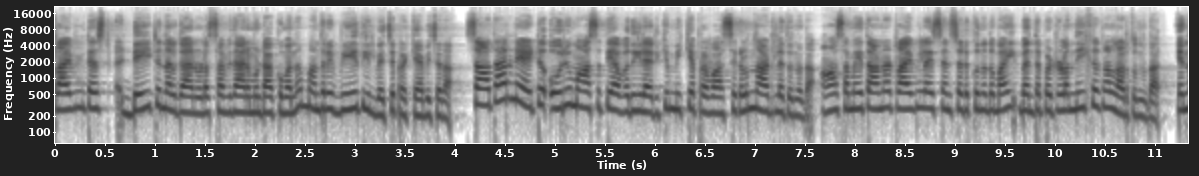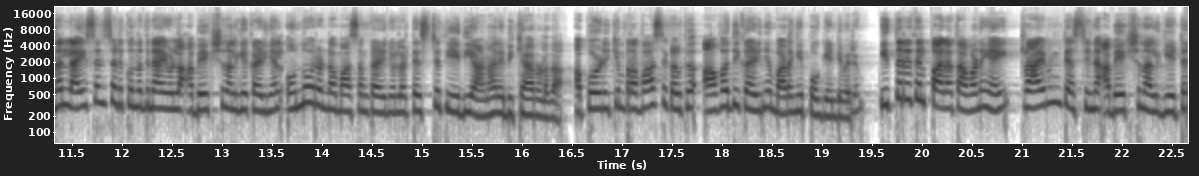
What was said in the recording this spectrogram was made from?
ഡ്രൈവിംഗ് ടെസ്റ്റ് ഡേറ്റ് നൽകാനുള്ള സംവിധാനമുണ്ടാക്കുമെന്ന് മന്ത്രി വേദിയിൽ വെച്ച് പ്രഖ്യാപിച്ചത്. സാധാരണയായിട്ട് ഒരു മാസത്തെ അവധിയിലായിരിക്കും മിക്ക പ്രവാസികളും നാട്ടിലെത്തുന്നത്. ആ സമയത്താണ് ഡ്രൈവിംഗ് ലൈസൻസ് എടുക്കുന്നതുമായി ബന്ധപ്പെട്ടുള്ള നീക്കങ്ങൾ നടത്തുന്നത്. എന്നാൽ ലൈസൻസ് എടുക്കുന്നതിനായുള്ള അപേക്ഷ നൽകി കഴിഞ്ഞാൽ ഒന്നോ രണ്ടോ മാസം കഴിഞ്ഞുള്ള ടെസ്റ്റ് തീയതിയാണ് ലഭിക്കാറുള്ളത്. അപ്പോഴേക്കും പ്രവാസികൾക്ക് അവധി കഴിഞ്ഞ് മടങ്ങിപ്പോകേണ്ടി വരും. ഇത്തരത്തിൽ പല തവണയായി ഡ്രൈവിംഗ് ടെസ്റ്റിന് അപേക്ഷ നൽകിയിട്ട്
